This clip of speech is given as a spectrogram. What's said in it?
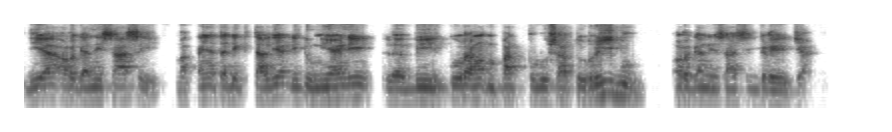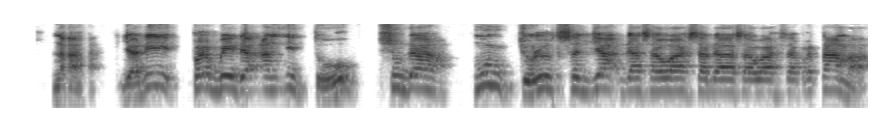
dia organisasi. Makanya tadi kita lihat di dunia ini lebih kurang 41 ribu organisasi gereja. Nah, jadi perbedaan itu sudah muncul sejak dasawarsa-dasawarsa pertama.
